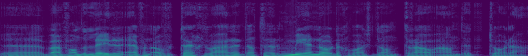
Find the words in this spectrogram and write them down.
uh, waarvan de leden ervan overtuigd waren dat er meer nodig was dan trouw aan de Torah.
